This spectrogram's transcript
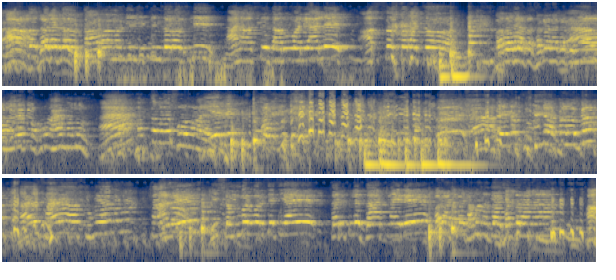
हा, करायचं. गावामध्ये मिटिंग जर असली आणि असे दारूवाले आले असंच करायचं बरोबर आता सगळं नका करू. हा, मला पकडून आहे म्हणून हा? फक्त मला सोड म्हणाले. ये रे. अरे मी शंभर वर्षाची आहे तरी तुला जात नाही रे बरं आजीबाई थांबा ना आता शब्द राहणार हा.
